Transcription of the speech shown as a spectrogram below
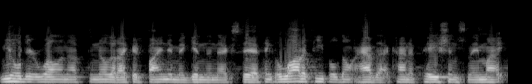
mule deer well enough to know that I could find him again the next day. I think a lot of people don't have that kind of patience, and they might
